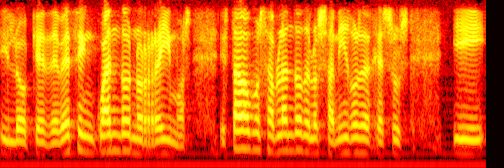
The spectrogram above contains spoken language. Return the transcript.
y lo que de vez en cuando nos reímos. Estábamos hablando de los amigos de Jesús y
